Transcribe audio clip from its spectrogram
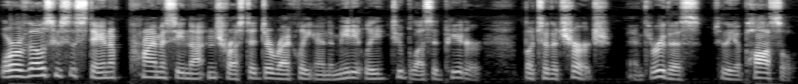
or of those who sustain a primacy not entrusted directly and immediately to blessed Peter, but to the church, and through this to the apostle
